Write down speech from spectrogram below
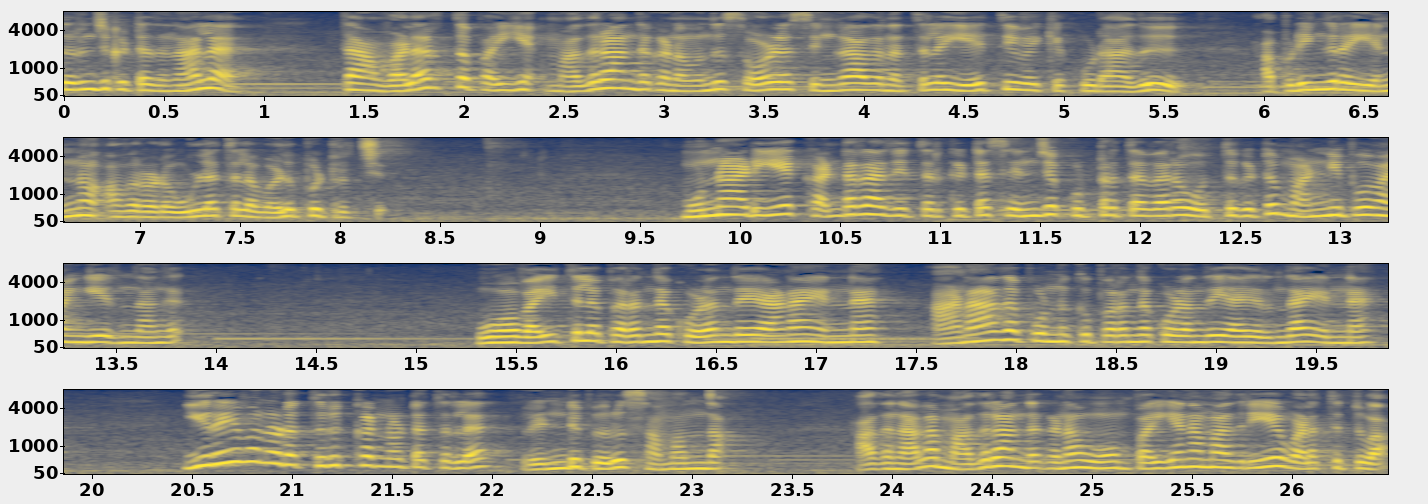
தெரிஞ்சுக்கிட்டதுனால தான் வளர்த்த பையன் மதுராந்தகனை வந்து சோழ சிங்காதனத்தில் ஏற்றி வைக்கக்கூடாது அப்படிங்கிற எண்ணம் அவரோட உள்ளத்தில் வலுப்பட்டுருச்சு. முன்னாடியே கண்டராதித்தர்கிட்ட செஞ்ச குற்றத்தை வேற ஒத்துக்கிட்டு மன்னிப்பு வாங்கியிருந்தாங்க. உன் வயிற்றில் பிறந்த குழந்தையானா என்ன? அனாத பொண்ணுக்கு பிறந்த குழந்தையாக இருந்தா என்ன? இறைவனோட திருக்கண்ணோட்டத்தில் ரெண்டு பேரும் சமம்தான். அதனால் மதுராந்தகனை உன் பையனை மாதிரியே வளர்த்துட்டு வா.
